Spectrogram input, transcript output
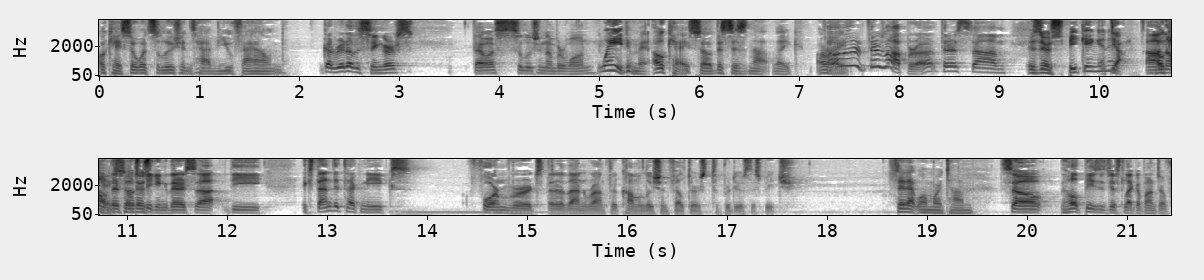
Okay, so what solutions have you found? Got rid of the singers. That was solution number one. Wait a minute. Okay, so this is not like all right. Oh, there- there's opera. There's um. Is there speaking in it? Yeah. Uh, okay, no, there's so no speaking. There's uh, the extended techniques form words that are then run through convolution filters to produce the speech. Say that one more time. So the whole piece is just like a bunch of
